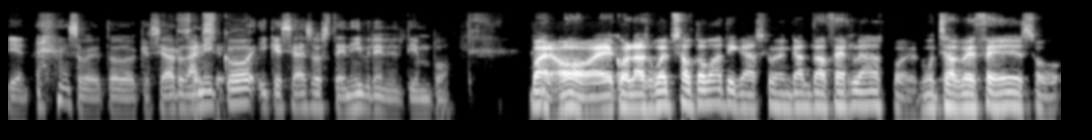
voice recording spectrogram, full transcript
Bien, sobre todo, que sea orgánico y que sea sostenible en el tiempo. Bueno, eh, con las webs automáticas que me encanta hacerlas, pues muchas veces o,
